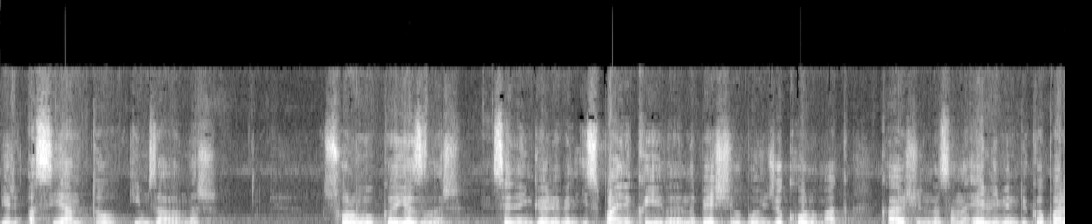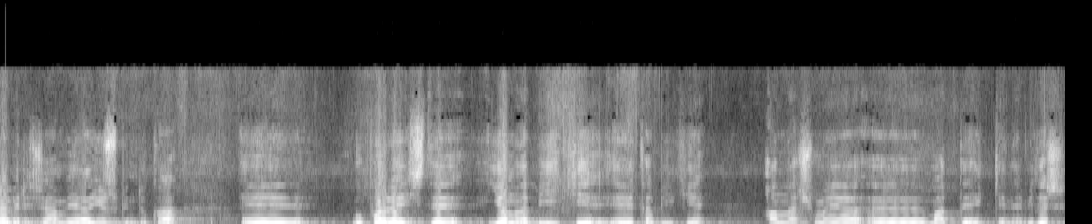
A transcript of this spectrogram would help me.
bir asiento imzalanır sorumlulukları yazılır. Senin görevin İspanya kıyılarını 5 yıl boyunca korumak. Karşılığında sana 50 bin duka para vereceğim veya 100 bin duka. Ee, bu para işte yanına bir iki e, tabii ki anlaşmaya e, madde eklenebilir.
